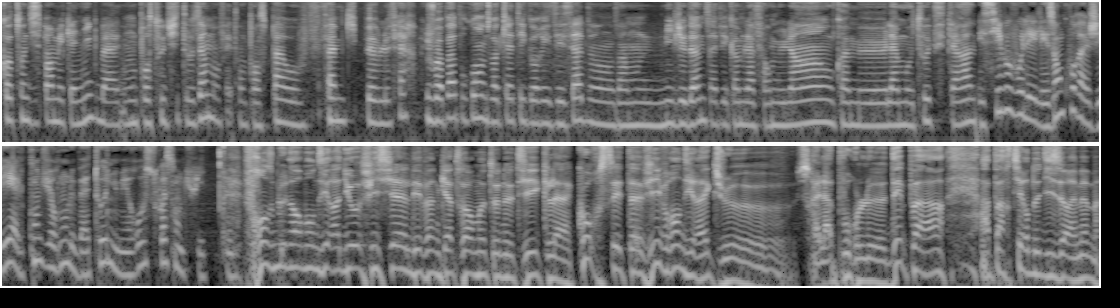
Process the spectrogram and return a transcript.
Quand on dit sport mécanique, bah, on pense tout de suite aux hommes, en fait. On pense pas aux femmes qui peuvent le faire. Je vois pas pourquoi on doit catégoriser ça dans un milieu d'hommes. Ça fait comme la Formule 1 ou comme euh, la moto, etc. Et si vous voulez les encourager, elles conduiront le bateau numéro 68. France Bleu Normandie, radio officielle des 24 heures motonautiques. La course est à vivre en direct. Je serai là pour le départ à partir de 10h et même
